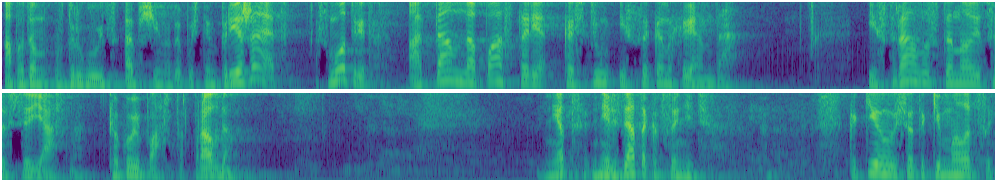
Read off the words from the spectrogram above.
А потом в другую общину, допустим, приезжает, смотрит, а там на пасторе костюм из секонд-хенда. И сразу становится все ясно – какой пастор, правда? Нет, нельзя так оценить. Какие вы все-таки молодцы.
